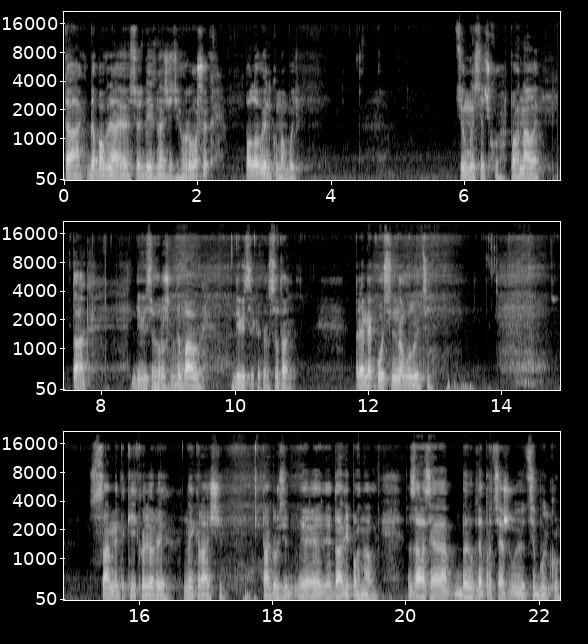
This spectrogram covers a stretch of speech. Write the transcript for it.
Так, додаю сюди, значить, горошок, половинку, мабуть. Цю мисочку. Погнали. Так, дивіться, горошок додав. Дивіться, яка красота. Прямо як осінь на вулиці. Саме такі кольори найкращі. Так, друзі, е, далі погнали. Зараз я беру та процежую цибульку.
